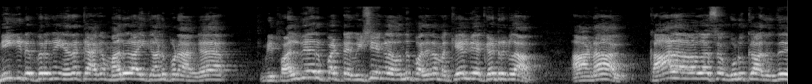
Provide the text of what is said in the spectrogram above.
நீக்கிட்ட பிறகு எதற்காக மறு ஆய்க்கு அனுப்புனாங்க? இப்படி பல்வேறுபட்ட விஷயங்களை வந்து பாத்தீங்கன்னா நம்ம கேள்வியை கேட்டிருக்கலாம். ஆனால் கால அவகாசம் கொடுக்காதது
